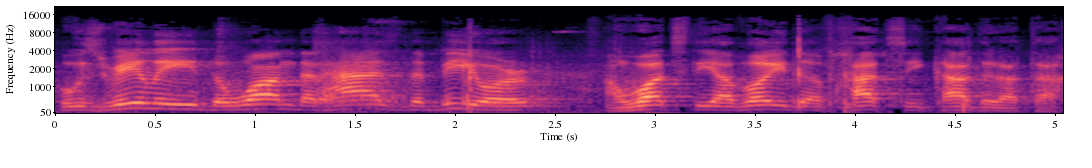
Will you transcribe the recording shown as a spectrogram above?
who's really the one that has the biur on what's the avoid of chatzi atach.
